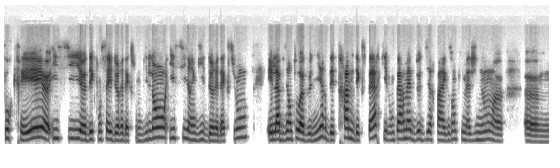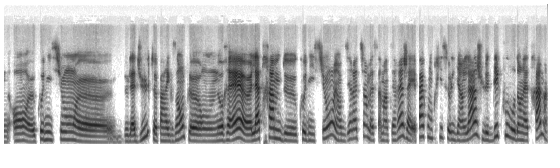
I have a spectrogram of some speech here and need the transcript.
pour créer ici des conseils de rédaction de bilan, ici un guide de rédaction, et là bientôt à venir des trames d'experts qui vont permettre de dire, par exemple, imaginons en cognition de l'adulte, par exemple, on aurait la trame de cognition et on se dirait, tiens, bah, ça m'intéresse, je n'avais pas compris ce lien-là, je le découvre dans la trame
